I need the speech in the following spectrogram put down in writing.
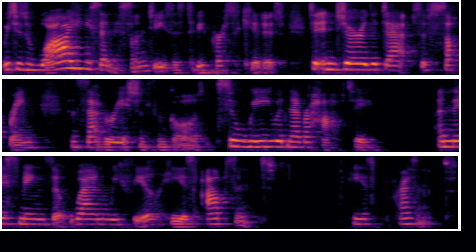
which is why He sent His Son Jesus to be persecuted, to endure the depths of suffering and separation from God, so we would never have to. And this means that when we feel He is absent, He is present.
